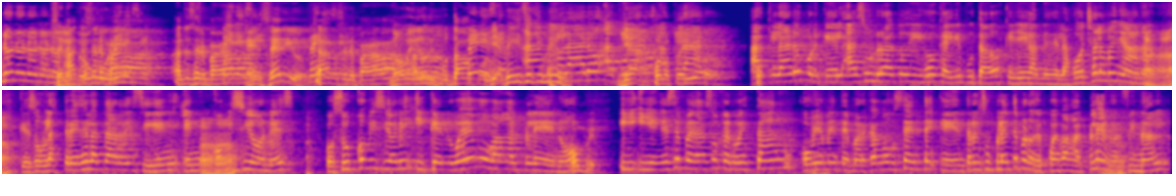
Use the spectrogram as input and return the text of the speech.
No, no, no, no. no. Se le Antes se, le pagaba, antes se le pagaba. ¿En serio? Claro, se le pagaba No, a, los no. diputados. por- Ya, que me- aclaro, aclaro, Ya, por los aclaro. periodos. Aclaro porque él hace un rato dijo que hay diputados que llegan desde las 8 de la mañana, Ajá. que son las 3 de la tarde y siguen en Ajá. comisiones o subcomisiones y que luego van al pleno. Y, y en ese pedazo que no están, obviamente marcan ausente que entra el suplente, pero después van al pleno. Al final,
